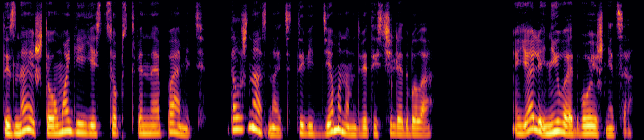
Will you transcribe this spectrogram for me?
Ты знаешь, что у магии есть собственная память. Должна знать, ты ведь демоном две тысячи лет была. Я ленивая двоечница,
